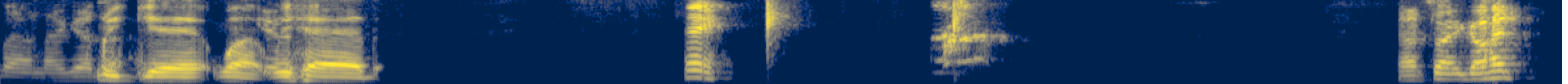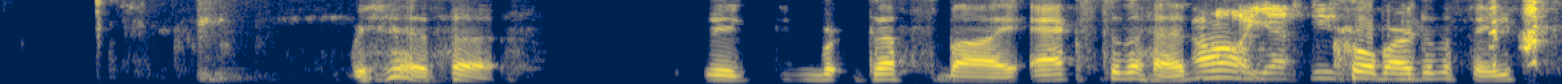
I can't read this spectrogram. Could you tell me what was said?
Hold on, I got. We get what we had. Hey. Oh, sorry. Go ahead. We had uh, we deaths by axe to the head, Oh yes, crowbar to the face,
